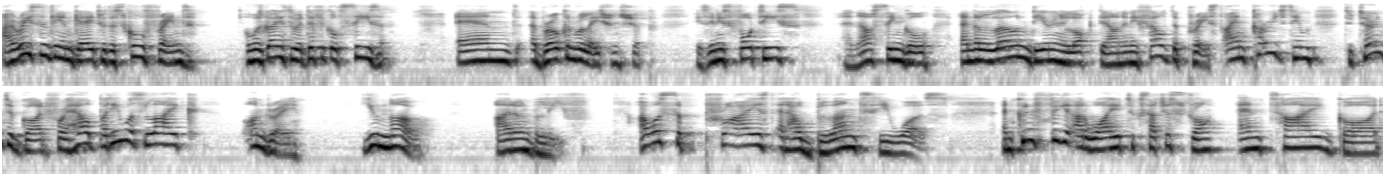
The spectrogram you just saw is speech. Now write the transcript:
I recently engaged with a school friend who was going through a difficult season and a broken relationship. He's in his 40s and now single and alone during lockdown and he felt depressed. I encouraged him to turn to God for help, but he was like, Andre, you know, I don't believe. I was surprised at how blunt he was and couldn't figure out why he took such a strong anti God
